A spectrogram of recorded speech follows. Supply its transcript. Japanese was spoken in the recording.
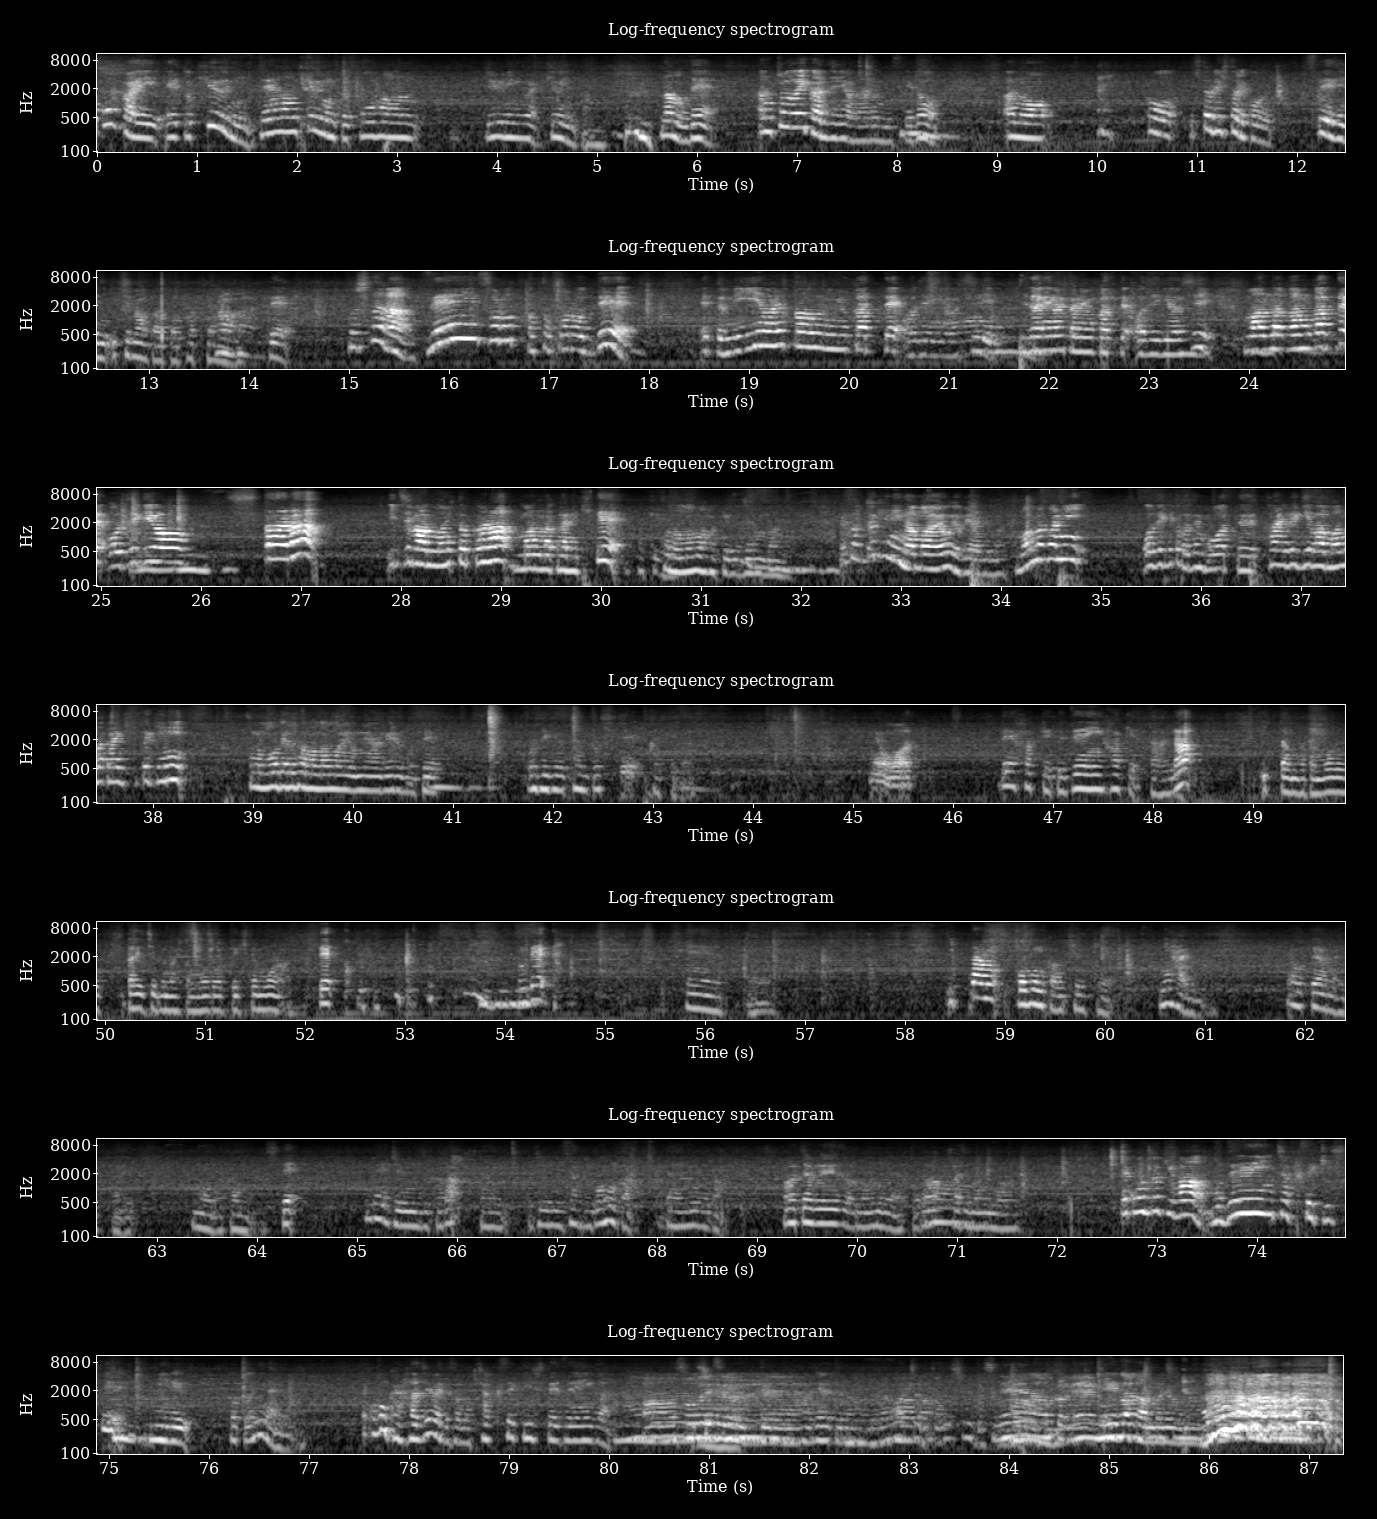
まあ、今回、えー、と9人前半9人と後半10人ぐらい9人かな、なのであのちょうどいい感じにはなるんですけど、あのこう一人一人こうステージに一番からこう立ってもらって、そしたら全員揃ったところで、えっと、右の人に向かってお辞儀をし左の人に向かってお辞儀をし真ん中向かってお辞儀をしたら一番の人から真ん中に来てそのままはける順番。でその時に名前を呼び上げます。真ん中にお辞儀とか全部終わって帰り際真ん中に来た時にそのモデルさんの名前を読み上げるので、お辞儀をちゃんとして帰ってくださいで終わってはけて全員はけたら一旦また戻第一部の人戻ってきてもらって。でえー、っと一旦5分間休憩に入ります。でお手洗い行ったりもう我慢して。で12時から第12時35分から第2部がバーチャル映像のみのやつが始まります。でこの時はもう全員着席して見ることになります。で今回初めてその着席して全員があーそうですよね。っていうのが初めてなのでなかなか楽しみですね。なんかねみ映画んな。館のように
